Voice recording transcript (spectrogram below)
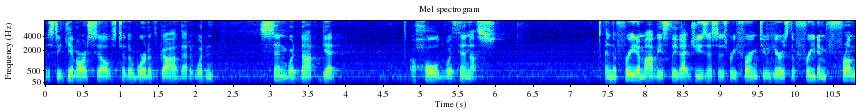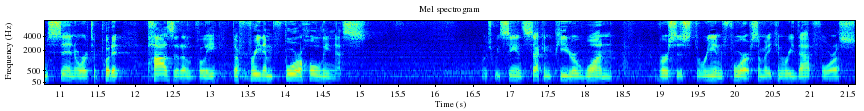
is to give ourselves to the Word of God that it wouldn't sin would not get a hold within us. And the freedom, obviously, that Jesus is referring to here is the freedom from sin, or to put it positively, the freedom for holiness, which we see in 2 Peter 1, verses 3 and 4. If somebody can read that for us.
